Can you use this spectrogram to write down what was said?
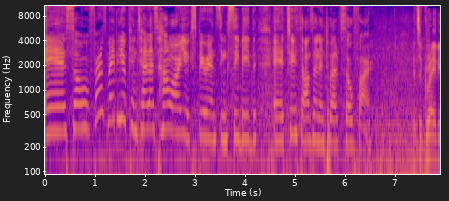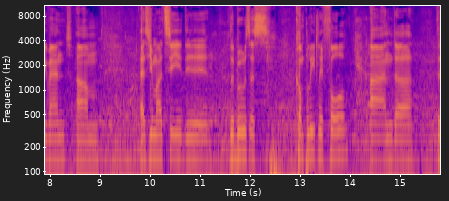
Uh, so first, maybe you can tell us how are you experiencing CeBIT uh, 2012 so far? It's a great event. Um, as you might see, the the booth is completely full, yeah. and uh, the,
